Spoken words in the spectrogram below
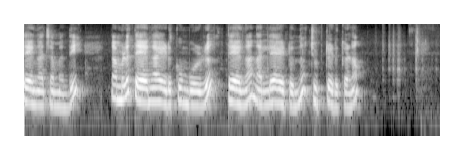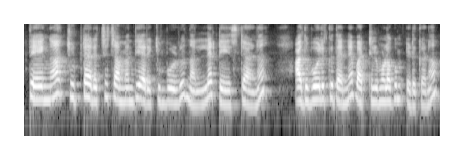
തേങ്ങാ ചമ്മന്തി. നമ്മൾ തേങ്ങ എടുക്കുമ്പോൾ തേങ്ങ നല്ലതായിട്ടൊന്ന് ചുട്ടെടുക്കണം. തേങ്ങ ചുട്ടരച്ച് ചമ്മന്തി അരയ്ക്കുമ്പോൾ നല്ല ടേസ്റ്റാണ്. അതുപോലെ തന്നെ വറ്റൽമുളകും എടുക്കണം.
